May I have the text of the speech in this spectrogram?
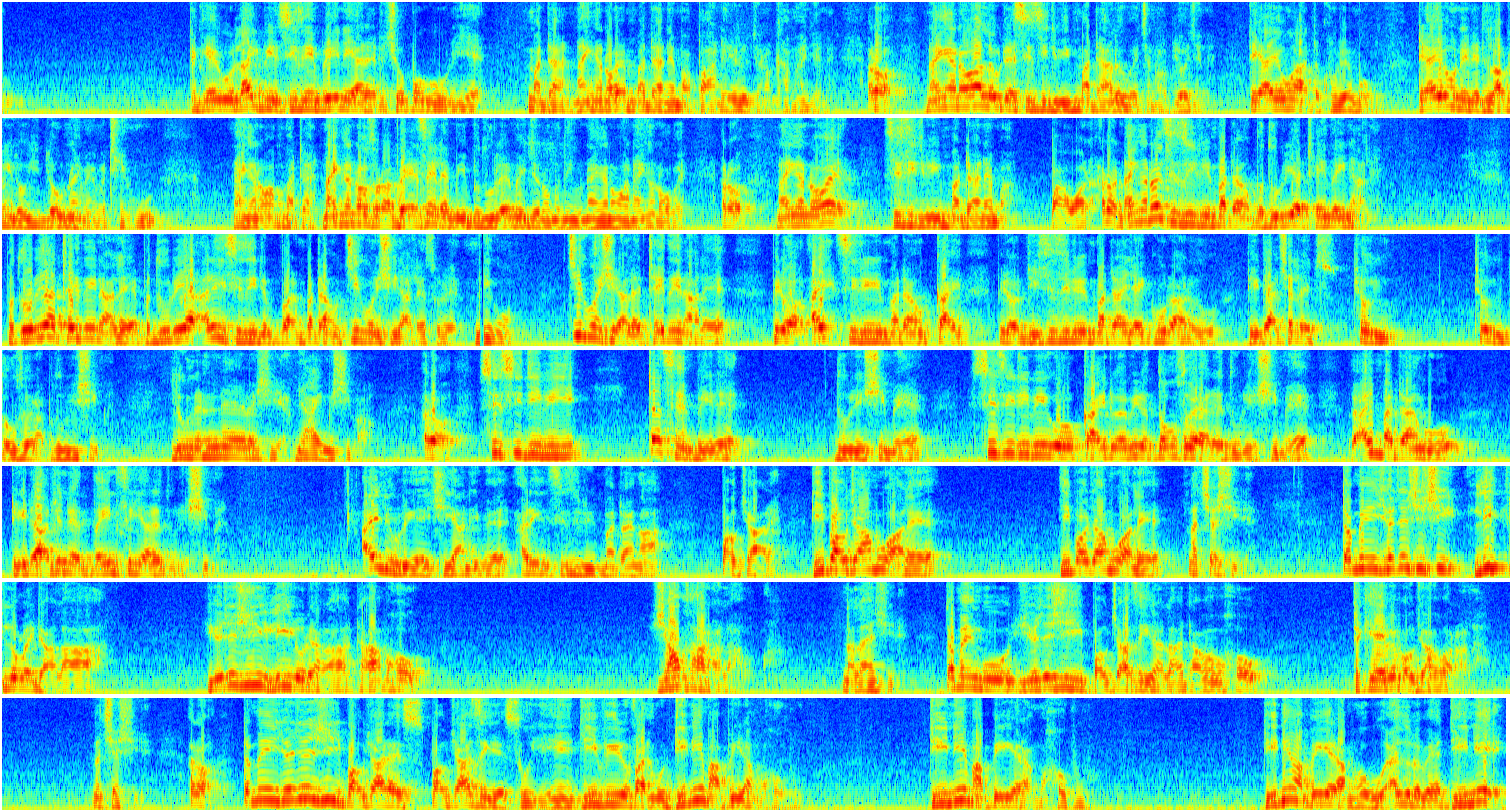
တကယ်ကိုလိုက်ပြီးစီစဉ်ပေးနေရတဲ့တချို့ပုံကိုယ်တွေရဲ့မှတ်တမ်းနိုင်ငံတော်ရဲ့မှတ်တမ်းထဲမှာပါနေတယ်လို့ကျွန်တော်ခံမှန်းချင်တယ်အဲ့တော့နိုင်ငံတော်ကလုပ်တဲ့ CCTV မှတ်တမ်းလို့ပဲကျွန်တော်ပြောချင်တယ်တရားရုံးကတခုတည်းမဟုတ်ဘူးတရားရုံးအနေနဲ့ဒီလောက်ထိလုံးလုံးနိုင်မယ်မထင်ဘူးနိုင်ငံတော်ကမှတ်တမ်းနိုင်ငံတော်ဆိုတာဘယ်အဆင့်လဲမေးဘယ်သူလဲမေးကျွန်တော်မသိဘူးနိုင်ငံတော်ကနိုင်ငံတော်ပဲအဲ့တော့နိုင်ငံတော်ရဲ့ CCTV မှတ်တမ်းထဲမှာ ပါသွားတာအဲ့တော့နိုင်ငံတော် CCTV မှတ်တမ်းကိုဘယ်သူတွေကထိမ့်သိမ်းတာလဲဘယ်သူတွေကထိမ့်သိမ်းတာလဲဘယ်သူတွေကအဲ့ဒီ CCTV မှတ်တမ်းကိုကြည့်ခွင့်ရှိတာလဲဆိုတော့မိကုန်းကြည့်ခွင့်ရှိတာလဲထိမ့်သိမ်းတာလဲပြီးတော့အဲ့ CCTV မှတ်တမ်းကိုကိုင်ပြီးတော့ဒီ CCTV မှတ်တမ်းရိုက်ကူးတာတွေကို data ချက်လက်ဖြုတ်ယူဖြုတ်ယူသုံးဆွဲတာဘယ်သူရှိမလဲလူနည်းနည်းပဲရှိတယ်အများကြီးမရှိပါဘူးအဲ့တော့ CCTV တက်ဆင်ပေးတဲ့သူတွေရှိမယ် CCTV ကိုကင်တွယ်ပြီးတော့သုံးဆွဲရတဲ့သူတွေရှိမယ်အဲ့မှတ်တမ်းကို data ဖြစ်နေသိမ်းဆည်းရတဲ့သူတွေရှိမယ် အဲ့လူတွေရဲ့ခြေကနေပဲအဲ့ဒီ CCTV မှတ်တမ်းကပေါက်ကြားတယ်ဒီပေါက်ကြားမှုကလည်းဒီပေါက်ကြားမှုကလည်းနှစ်ချက်ရှိတယ်တမင်ရွေးချက်ရှိရှိ leak လုပ်လိုက်တာလားရွေးချက်ရှိရှိ leak လုပ်တာလားဒါမှမဟုတ်ရောင်းစားတာလားပေါ့နှစ်လမ်းရှိတယ်တမင်ကိုရွေးချက်ရှိရှိပေါက်ကြားစေတာလားဒါမှမဟုတ်တကယ်ပဲပေါက်ကြားသွားတာလားနှစ်ချက်ရှိတယ်အဲ့တော့တမင်ရွေးချက်ရှိရှိပေါက်ကြားတဲ့ပေါက်ကြားစေတယ်ဆိုရင်ဒီဗီဒီယိုဖိုင်ကိုဒီနေ့မှပေးတာမဟုတ်ဘူးဒီနေ့မှပေးရတာမဟုတ်ဘူး ဒီနေ့မှပေးခဲ့တာမဟုတ်ဘူးအဲဆိုလိုပဲဒီနေ့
